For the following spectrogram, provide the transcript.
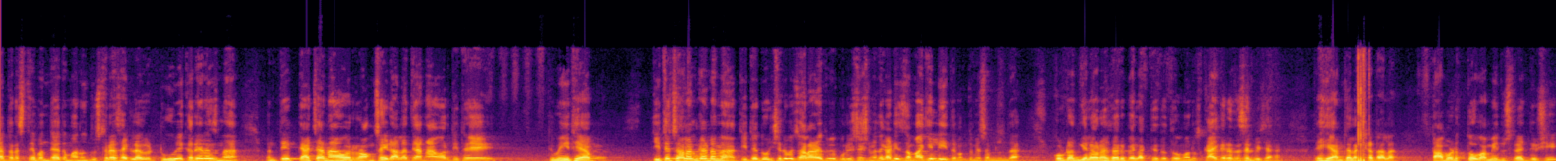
आता रस्ते बंद आहे तर माणूस दुसऱ्या साईडला टू वे करेलच ना. पण ते त्याच्या नावावर रॉंग साईड आला त्या नावावर तिथे तुम्ही इथे तिथे चालन काढा ना? तिथे दोनशे रुपये चालणार आहे तुम्ही पोलीस स्टेशनमध्ये गाडी जमा केली तर मग तुम्ही समजून जा. कोर्टात गेल्यावर हजार रुपये लागते तर तो माणूस काय करत असेल बिचारा? तर हे आमच्या लक्षात आलं. ताबडतोब आम्ही दुसऱ्याच दिवशी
